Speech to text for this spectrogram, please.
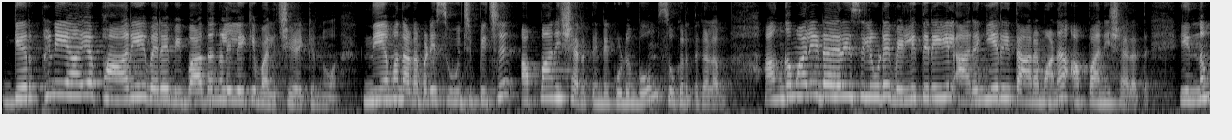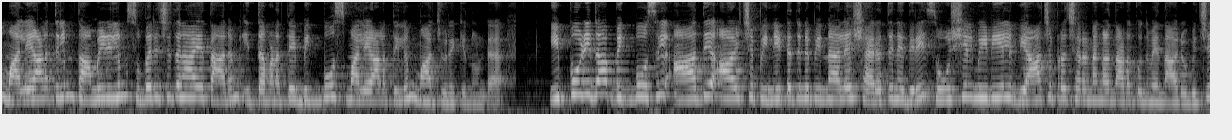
ഗർഭിണിയായ ഭാര്യയെ വരെ വിവാദങ്ങളിലേക്ക് വലിച്ചിഴയ്ക്കുന്നു. നിയമ നടപടി സൂചിപ്പിച്ച് അപ്പാനി ശരത്തിന്റെ കുടുംബവും സുഹൃത്തുക്കളും. അങ്കമാലി ഡയറീസിലൂടെ വെള്ളിത്തിരയിൽ അരങ്ങേറിയ താരമാണ് അപ്പാനി ശരത്. ഇന്നും മലയാളത്തിലും തമിഴിലും സുപരിചിതനായ താരം ഇത്തവണത്തെ ബിഗ് ബോസ് മലയാളത്തിലും മാറ്റുരയ്ക്കുന്നുണ്ട്. ഇപ്പോഴിതാ ബിഗ് ബോസിൽ ആദ്യ ആഴ്ച പിന്നിട്ടതിനു പിന്നാലെ ശരത്തിനെതിരെ സോഷ്യൽ മീഡിയയിൽ വ്യാജ പ്രചരണങ്ങൾ നടക്കുന്നുവെന്ന് ആരോപിച്ച്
